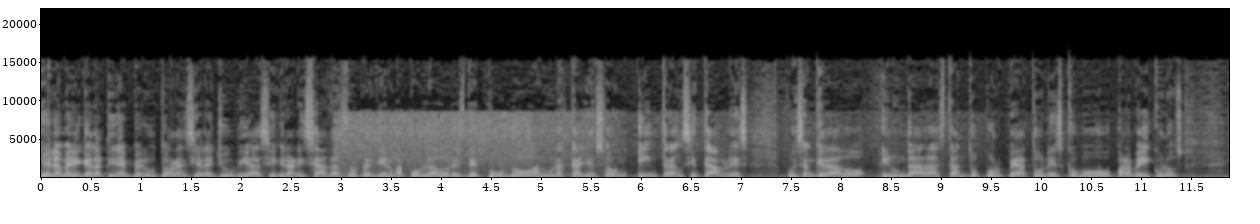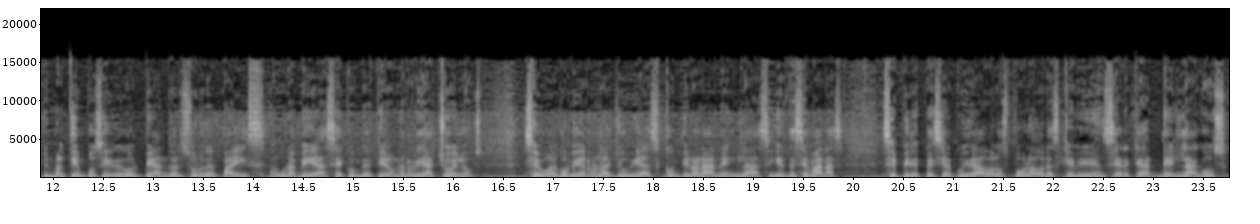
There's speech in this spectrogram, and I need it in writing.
En América Latina, en Perú, torrenciales lluvias y granizadas sorprendieron a pobladores de Puno. Algunas calles son intransitables, pues han quedado inundadas tanto por peatones como para vehículos. El mal tiempo sigue golpeando el sur del país. Algunas vías se convirtieron en riachuelos. Según el gobierno, las lluvias continuarán en las siguientes semanas. Se pide especial cuidado a los pobladores que viven cerca de lagos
